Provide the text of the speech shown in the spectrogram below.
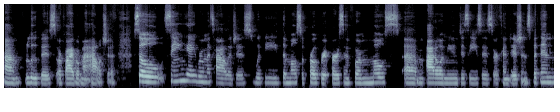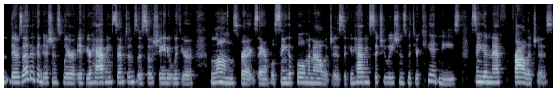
um, lupus or fibromyalgia. So, seeing a rheumatologist would be the most appropriate person for most um, autoimmune diseases or conditions. But then there's other conditions where, if you're having symptoms associated with your lungs, for example, seeing a pulmonologist, if you're having situations with your kidneys, seeing a nephrologist,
